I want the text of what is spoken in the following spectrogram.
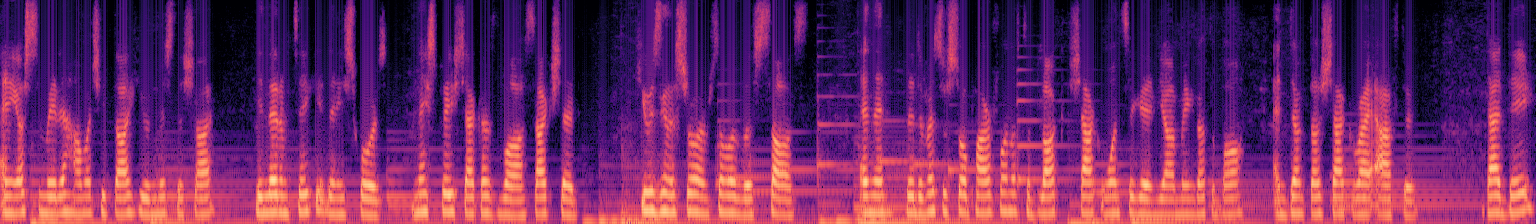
and he estimated how much he thought he would miss the shot. He let him take it, then he scores. Next play, Shaq has the ball. Shaq said he was going to show him some of the sauce. And then the defense was so powerful enough to block Shaq once again. Yao Ming got the ball and dunked on Shaq right after. That day,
